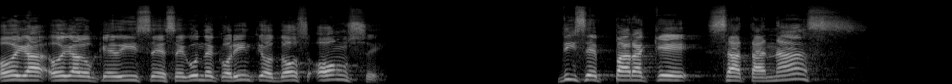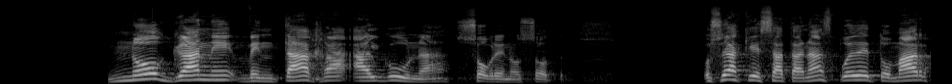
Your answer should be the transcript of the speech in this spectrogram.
Oiga, oiga lo que dice 2 Corintios 2:11. Dice, para que Satanás no gane ventaja alguna sobre nosotros. O sea que Satanás puede tomar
